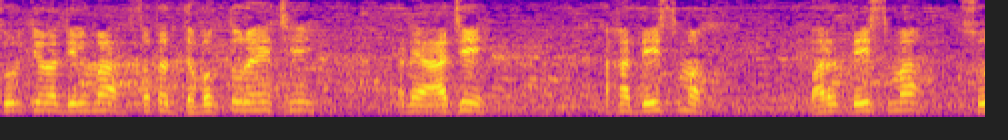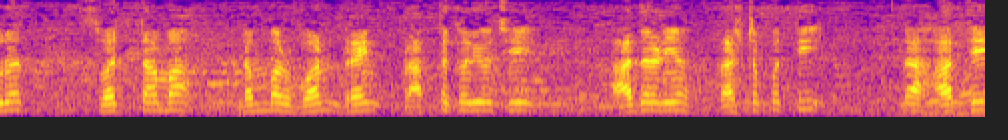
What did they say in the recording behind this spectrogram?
સુરતીઓના દિલમાં સતત ધબકતું રહે છે અને આજે આખા દેશમાં, ભારત દેશમાં સુરત સ્વચ્છતામાં નંબર વન રેન્ક પ્રાપ્ત કર્યો છે. આદરણીય રાષ્ટ્રપતિના હાથે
